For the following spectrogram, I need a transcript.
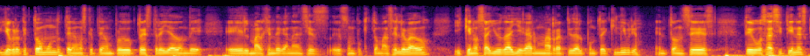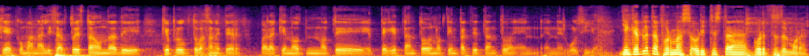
yo creo que todo mundo tenemos que tener un producto estrella donde el margen de ganancia es, un poquito más elevado y que nos ayuda a llegar más rápido al punto de equilibrio. Entonces, te, o sea, si tienes que como analizar toda esta onda de qué producto vas a meter, para que no, no te pegue tanto, no te impacte tanto en, en el bolsillo. ¿Y en qué plataformas ahorita está Gorditas del Moral?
